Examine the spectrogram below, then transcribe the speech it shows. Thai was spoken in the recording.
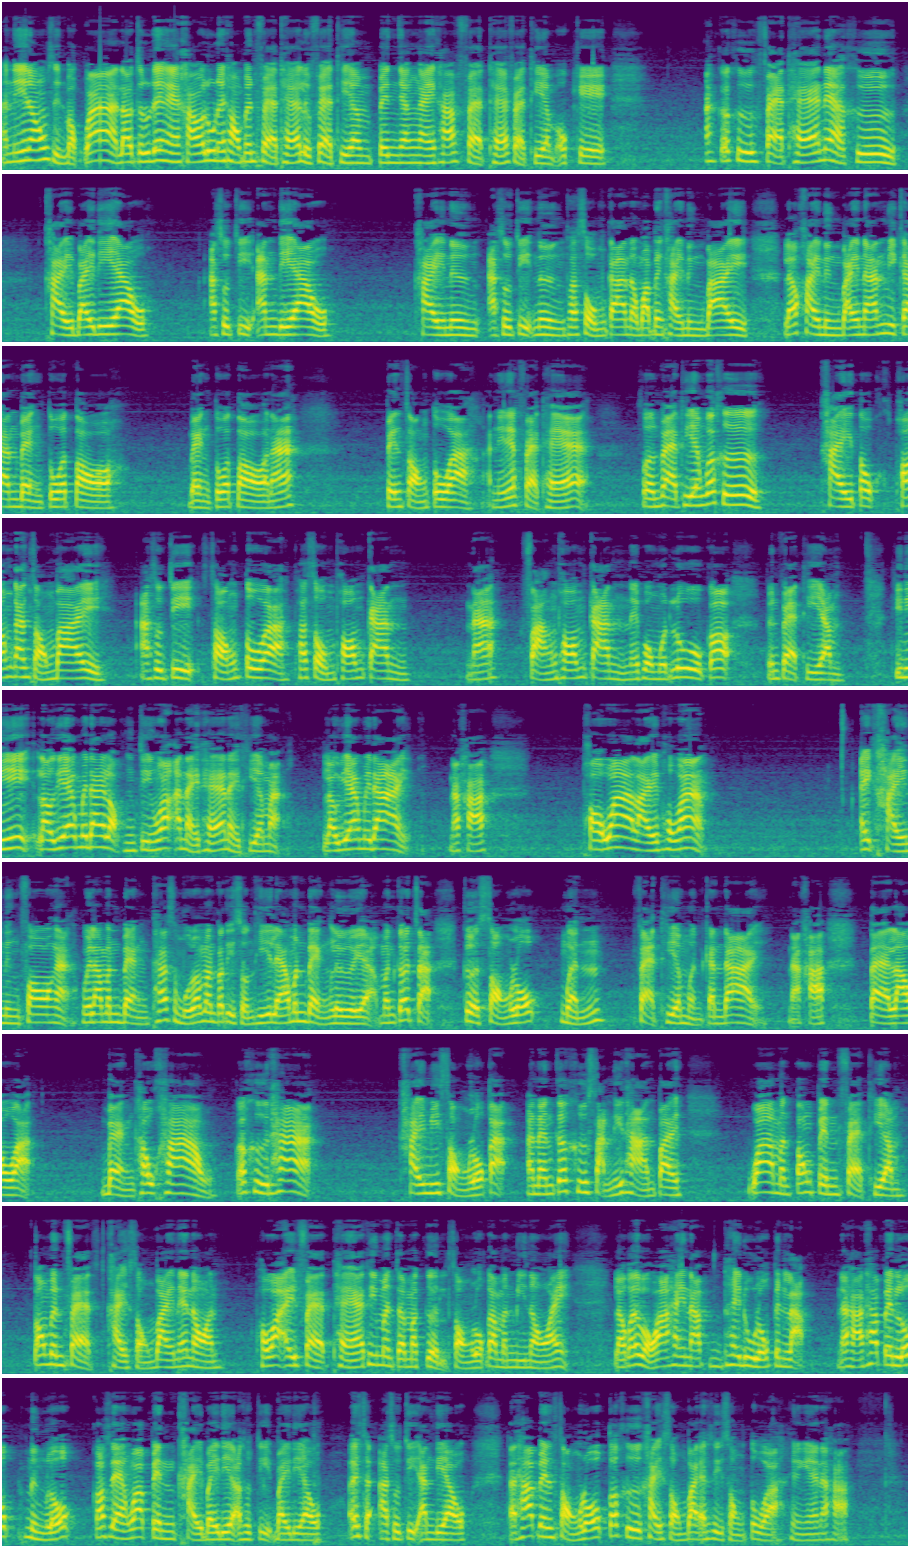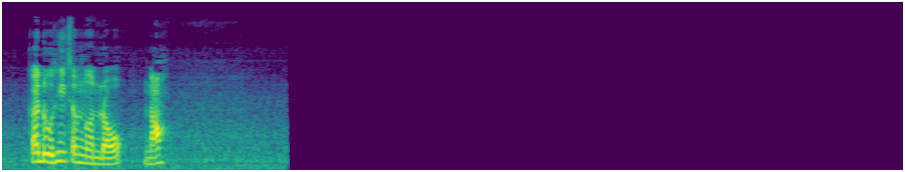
อันนี้น้องสินบอกว่าเราจะรู้ได้ไงคะว่าลูกในท้องเป็นแฝดแท้หรือแฝดเทียมเป็นยังไงคะแฝดแท้แฝดเทียมโอเคอะก็คือแฝดแท้เนี่ยคือไข่ใบเดียว อสุจิอันเดียว ไข่หนึ่งอสุจิหนึ่งผสมกันออกมาเป็นไข่หนึ่งใบ แล้วไข่หนึ่งใบนั้นมีการแบ่งตัวต่อ แบ่งตัวต่อนะ เป็นสองตัว อันนี้เรียกแฝดแท้ ส่วนแฝดเทียมก็คือ ไข่ตกพร้อมกันสองใบ อสุจิสองตัวผสมพร้อมกันนะ ฝังพร้อมกันในโพรงมดลูกก็เป็นแฝดเทียม ทีนี้เราแยกไม่ได้หรอกจริงๆว่าอันไหนแท้อันไหนเทียมอะเราแยกไม่ได้นะคะ เพราะว่าอะไรเพราะว่า ไอ้ไข่หนึ่งฟองอะเวลามันแบ่งถ้าสมมติว่ามันปฏิสนธิแล้วมันแบ่งเลยอะมันก็จะเกิดสองลกเหมือนแฝดเทียมเหมือนกันได้นะคะ แต่เราอะแบ่งคร่าวๆก็คือถ้า รมีสองลกอะอันนั้นก็คือสันนิษฐานไปว่ามันต้องเป็นแฝดเทียม ต้องเป็นแฝดไข่สองใบแน่นอน เพราะว่าไอ้แฝดแท้ที่มันจะมาเกิดสองลกอะมันมีน้อย เราก็จะบอกว่าให้นับให้ดูลกเป็นหลักนะคะ ถ้าเป็นลกหนึ่งลก ก็แสดงว่าเป็นไข่ใบเดียวอสุจิใบเดียวเอ้ยอสุจิอันเดียว แต่ถ้าเป็นสองลกก็คือไข่สองใบอสุจิสองตัวอย่างเงี้ยนะคะ ก็ดูที่จำนวนลกเนาะ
